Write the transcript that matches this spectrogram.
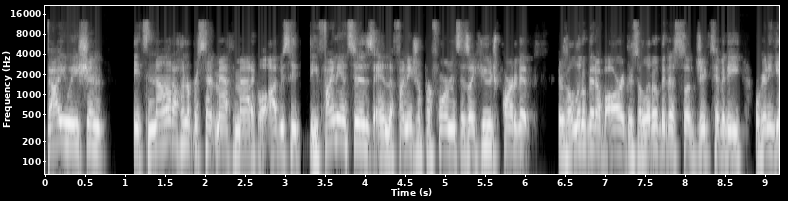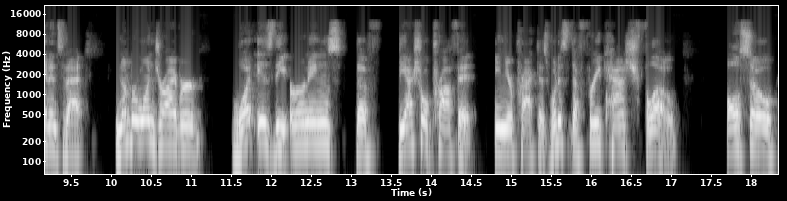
valuation, it's not 100% mathematical. Obviously, the finances and the financial performance is a huge part of it. There's a little bit of art. There's a little bit of subjectivity. We're going to get into that. Number one driver. What is the earnings, the, the actual profit in your practice? What is the free cash flow? Also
